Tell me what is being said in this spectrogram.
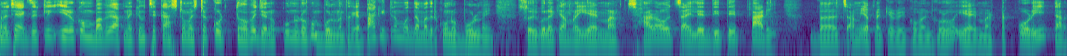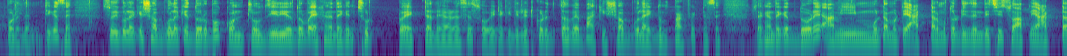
মানে হচ্ছে এক্স্যাক্টলি এরকমভাবে আপনাকে হচ্ছে কাস্টমাইজটা করতে হবে যেন কোনো রকম ভুল না থাকে। বাকিটার মধ্যে আমাদের কোনো ভুল নাই। সো এগুলোকে আমরা ইআই মার্ক ছাড়াও চাইলে দিতে পারি। বাট আমি আপনাকে রিকমেন্ড করব ইআই মার্কটা করি তারপরে দেন, ঠিক আছে? সো এগুলোকে সবগুলোকে ধরবো কন্ট্রোল জি দিয়ে ধরবো। এখানে দেখেন ছোট্ট একটা লেয়ার আছে। সো এটাকে ডিলিট করে দিতে হবে। বাকি সবগুলো একদম পারফেক্ট আছে। সো এখান থেকে ধরে আমি মোটামুটি আটটার মতো ডিজাইন দিচ্ছি। সো আপনি আটটা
